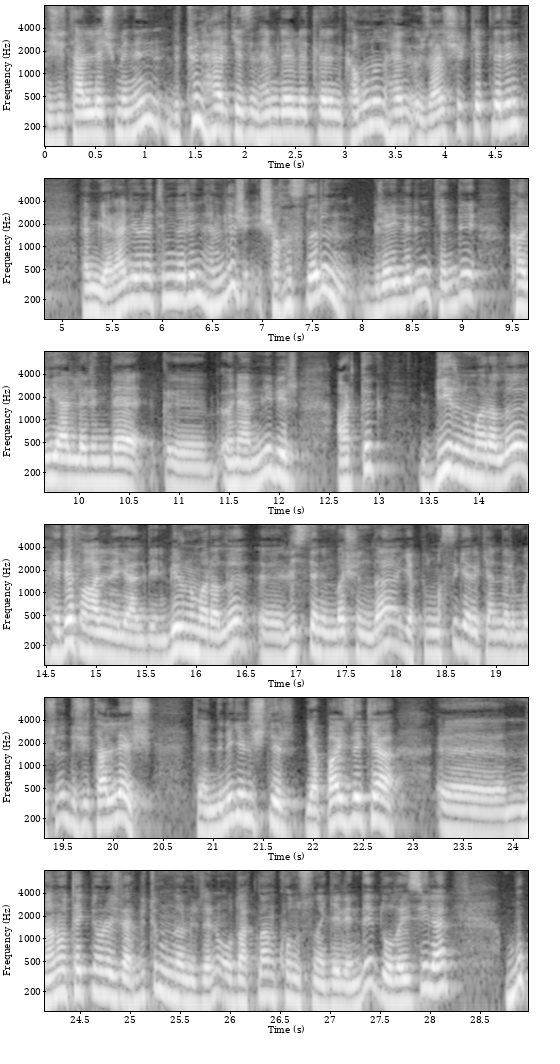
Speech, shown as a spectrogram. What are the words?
dijitalleşmenin bütün herkesin hem devletlerin, kamunun hem özel şirketlerin hem yerel yönetimlerin hem de şahısların, bireylerin kendi kariyerlerinde e, önemli bir artık bir numaralı hedef haline geldiğini, bir numaralı e, listenin başında yapılması gerekenlerin başında dijitalleş, kendini geliştir, yapay zeka, e, nanoteknolojiler bütün bunların üzerine odaklan konusuna gelindi. Dolayısıyla bu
